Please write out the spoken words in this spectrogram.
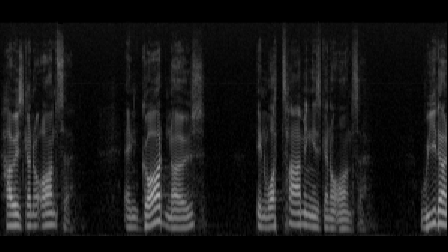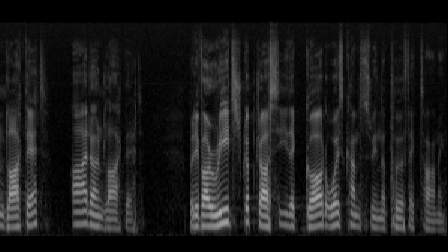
how He's going to answer. And God knows in what timing He's going to answer. We don't like that. I don't like that. But if I read Scripture, I see that God always comes through in the perfect timing.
